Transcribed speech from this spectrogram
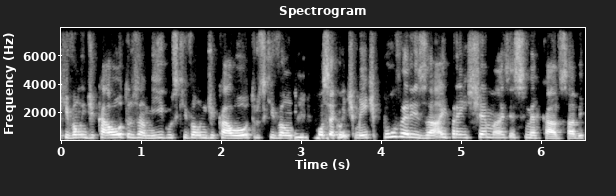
que vão indicar outros amigos, que vão indicar outros, que vão uhum. consequentemente pulverizar e preencher mais esse mercado, sabe?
